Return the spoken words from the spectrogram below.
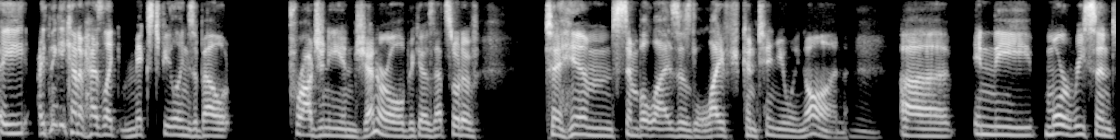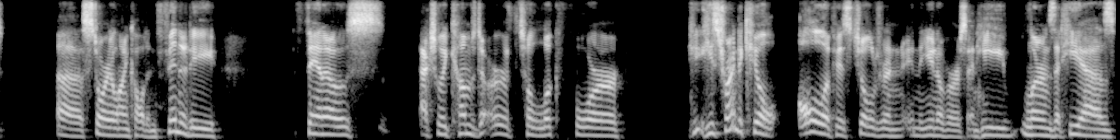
I I think he kind of has like mixed feelings about progeny in general because that sort of to him symbolizes life continuing on. Mm. Uh, in the more recent uh, storyline called Infinity, Thanos actually comes to Earth to look for. He, he's trying to kill all of his children in the universe, and he learns that he has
